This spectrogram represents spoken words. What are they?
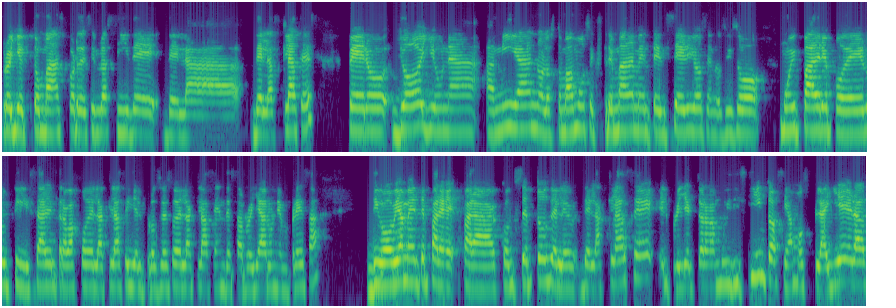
proyecto más, por decirlo así, de, la, de las clases pero yo y una amiga nos los tomamos extremadamente en serio, se nos hizo muy padre poder utilizar el trabajo de la clase y el proceso de la clase en desarrollar una empresa. Digo, obviamente para, para conceptos de, de, la clase el proyecto era muy distinto, hacíamos playeras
